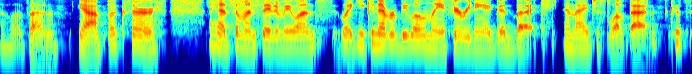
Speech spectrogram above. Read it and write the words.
I love that. Yeah, books are. I had someone say to me once, like, you can never be lonely if you're reading a good book. And I just love that because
